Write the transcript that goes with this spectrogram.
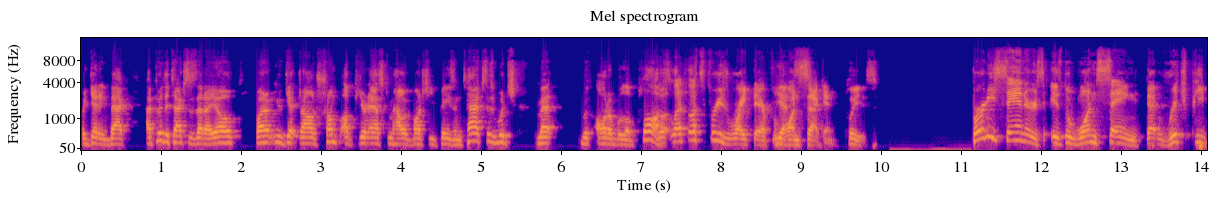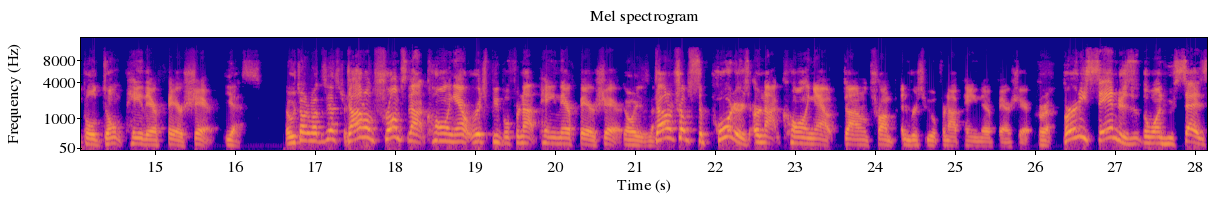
But getting back, I pay the taxes that I owe. Why don't you get Donald Trump up here and ask him how much he pays in taxes, which met with audible applause. Let, let's freeze right there for Yes. one second. Please. Bernie Sanders is the one saying that rich people don't pay their fair share. Yes. And we talked about this yesterday. Donald Trump's not calling out rich people for not paying their fair share. no, he's not. Donald Trump's supporters are not calling out Donald Trump and rich people for not paying their fair share. Correct. Bernie Sanders is the one who says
